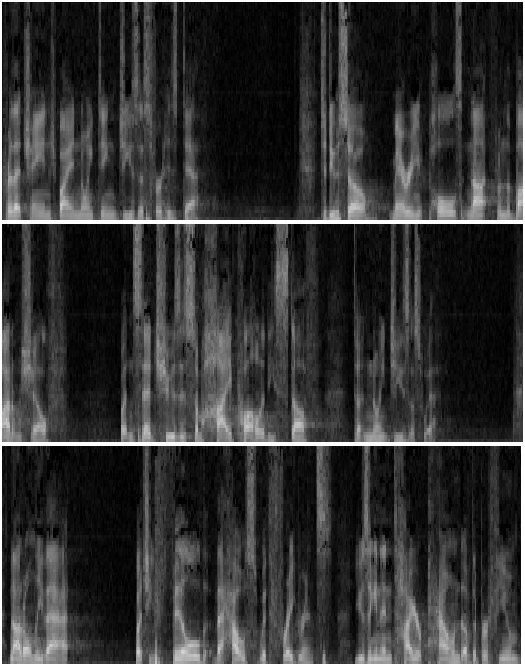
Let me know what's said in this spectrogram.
for that change by anointing Jesus for his death. To do so, Mary pulls not from the bottom shelf, but instead chooses some high quality stuff to anoint Jesus with. Not only that, but she filled the house with fragrance, using an entire pound of the perfume,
